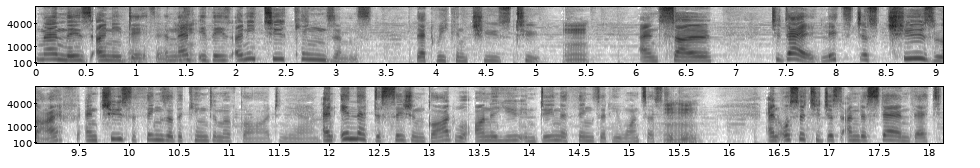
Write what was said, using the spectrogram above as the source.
then there's only death. And that mm. there's only two kingdoms that we can choose to. Mm. And so today, let's just choose life and choose the things of the kingdom of God. Yeah. And in that decision, God will honor you in doing the things that He wants us to do. Mm-hmm. And also to just understand that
